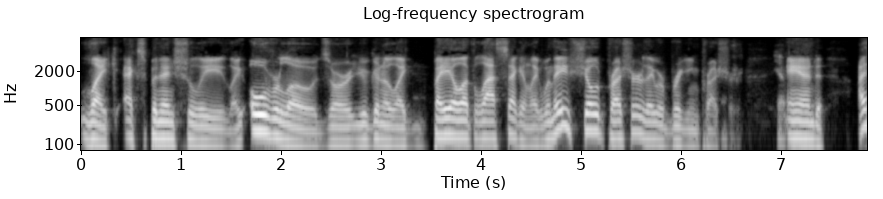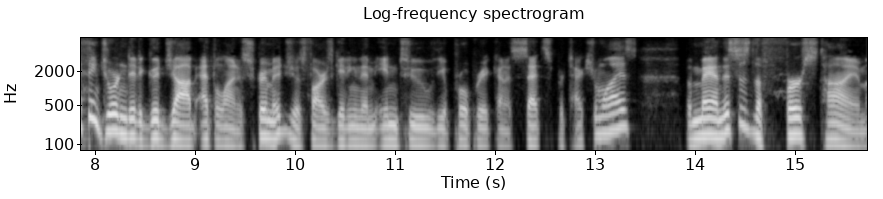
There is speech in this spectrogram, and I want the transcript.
like exponentially like overloads or you're going to like bail at the last second. Like when they showed pressure, they were bringing pressure. Yep. And I think Jordan did a good job at the line of scrimmage as far as getting them into the appropriate kind of sets protection wise. But man, this is the first time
